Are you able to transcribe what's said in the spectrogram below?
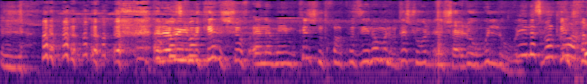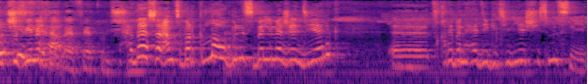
أنا ما يمكنش شوف أنا ما يمكنش ندخل الكوزينة وما نبداش هو نشعلو هو الأول كندخل الكوزينة فيها. خا- فيها كلشي 11 عام تبارك الله. وبالنسبة للمجال ديالك آه تقريبا هذه قلتي لي شي 8 سنين.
